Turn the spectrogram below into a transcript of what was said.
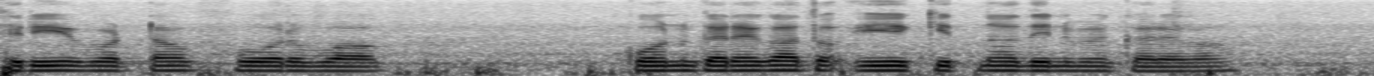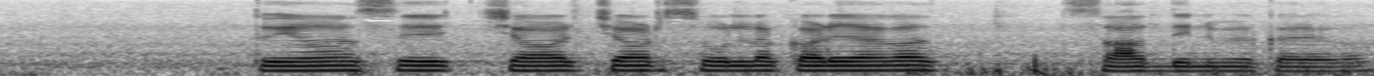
थ्री बटा फोर भाग कौन करेगा? तो ए कितना दिन में करेगा? तो यहाँ से चार चार, सोलह कट जाएगा, सात दिन में करेगा।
